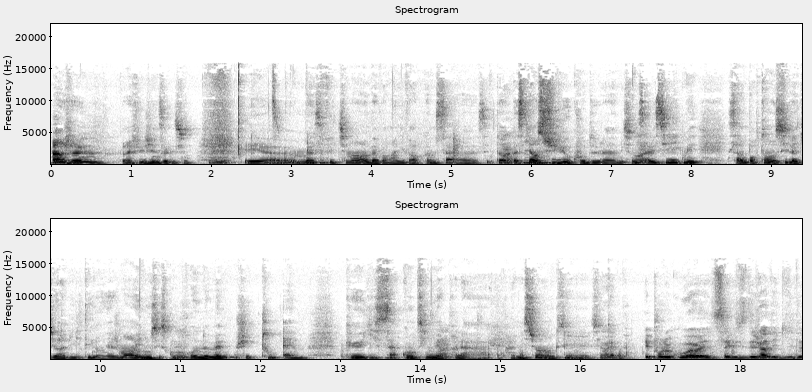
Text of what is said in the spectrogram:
un jeune réfugié, une solution. Et euh, bah, effectivement, d'avoir un livrable comme ça, euh, c'est top parce qu'il y a un suivi au cours de la mission de service civique, mais c'est important aussi la durabilité de l'engagement. Et nous, c'est ce qu'on prône même chez Tout M, que ça continue après, la, après la mission. Donc c'est mm. top. Et pour le coup, euh, ça existe déjà des guides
